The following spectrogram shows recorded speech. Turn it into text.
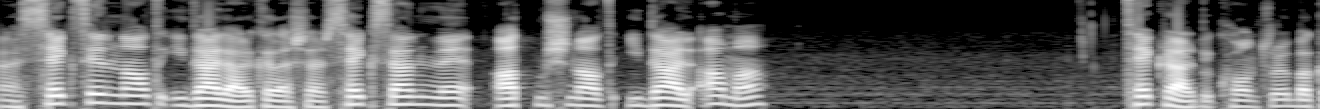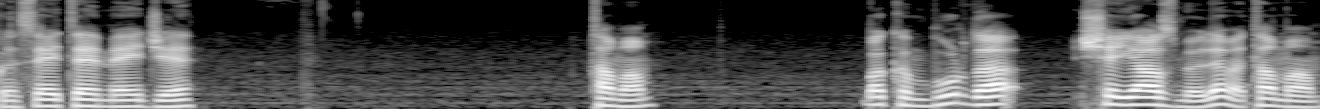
Yani 80'in altı ideal arkadaşlar. 80 ve 60'ın altı ideal ama tekrar bir kontrol. Bakın STMC Tamam. Bakın burada şey yazmıyor değil mi? Tamam.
